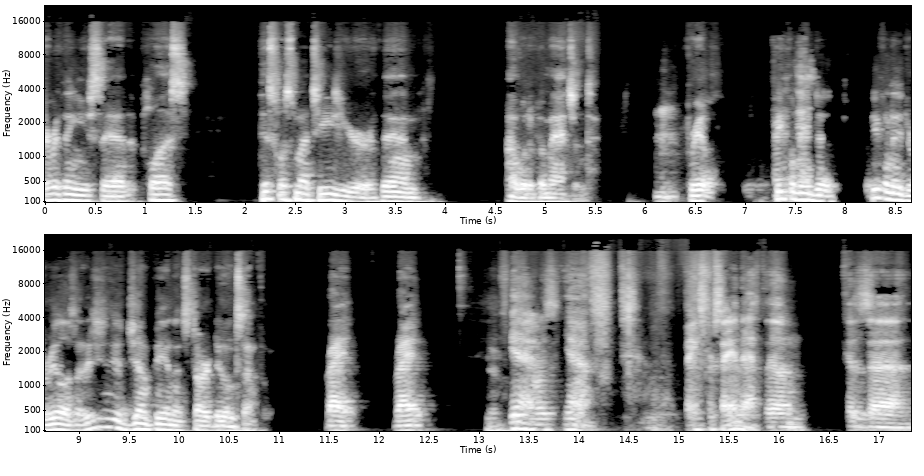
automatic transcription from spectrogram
everything you said, plus this was much easier than I would have imagined. Mm. Really, people need to people need to realize that they just need to jump in and start doing something. Right, right. Yeah, it was. Yeah, thanks for saying that. Because um, uh,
